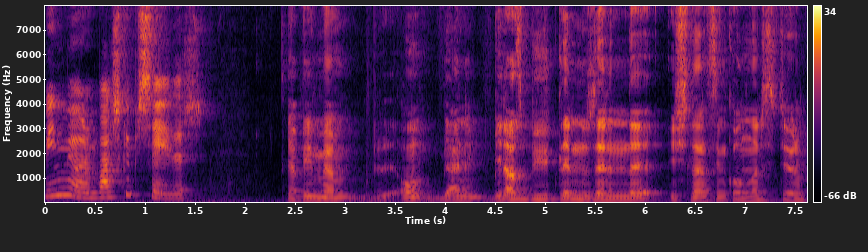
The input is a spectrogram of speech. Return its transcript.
Bilmiyorum başka bir şeydir. Ya bilmiyorum. O, yani biraz büyüklerin üzerinde işlensin konular istiyorum.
